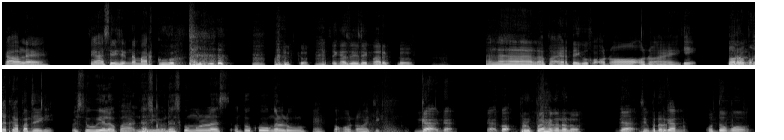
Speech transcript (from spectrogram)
Gak oleh. Sing asli sing nang Margo. Margo, sing asli sing Margo. Alah, lah Pak RT ku kok ono ono ae. Iki loromu ket kapan sih iki? Wis suwi lho, Pak. Ndasku Iya. ndasku mules untukku ngeluh. Eh, kok ngono anjing? Enggak, enggak. Enggak kok berubah ngono loh. Enggak, sing bener kan untukmu.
